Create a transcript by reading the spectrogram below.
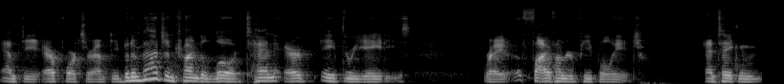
empty, airports are empty. But imagine trying to load 10 Air A380s, right? 500 people each, and taking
